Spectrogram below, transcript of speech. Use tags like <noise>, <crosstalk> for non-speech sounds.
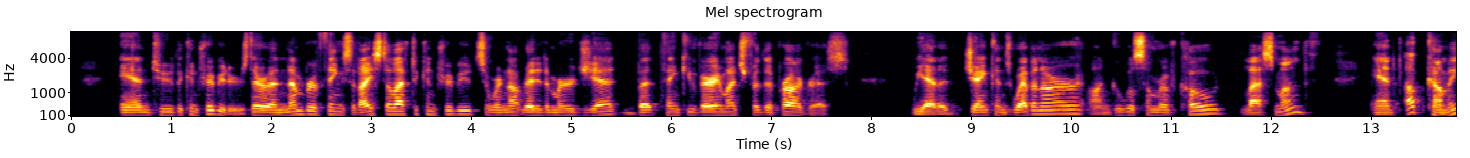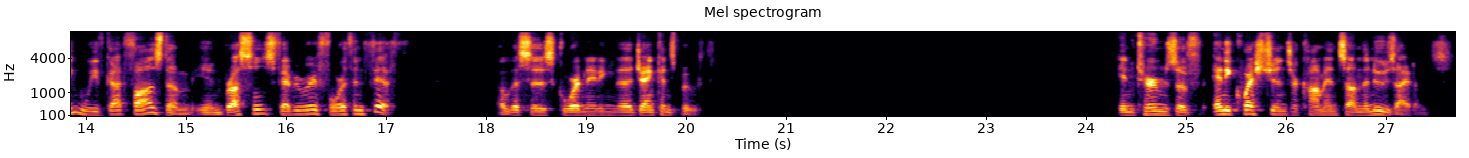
and to the contributors. There are a number of things that I still have to contribute, so we're not ready to merge yet, but thank you very much for the progress. We had a Jenkins webinar on Google Summer of Code last month. And upcoming, we've got FOSDEM in Brussels, February 4th and 5th. Alyssa is coordinating the Jenkins booth. In terms of any questions or comments on the news items?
